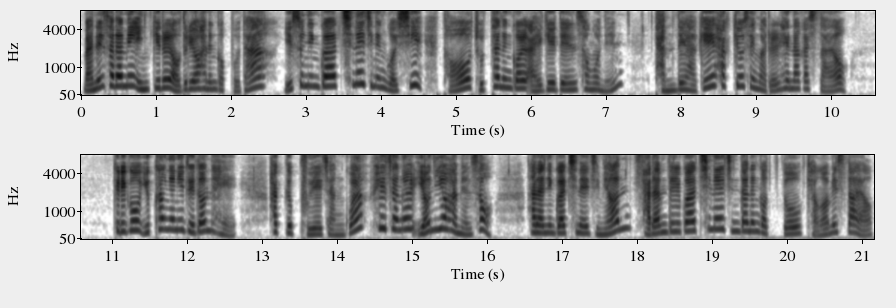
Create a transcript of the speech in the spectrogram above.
많은 사람의 인기를 얻으려 하는 것보다 예수님과 친해지는 것이 더 좋다는 걸 알게 된 성호는 담대하게 학교 생활을 해나갔어요. 그리고 6학년이 되던 해 학급 부회장과 회장을 연이어 하면서 하나님과 친해지면 사람들과 친해진다는 것도 경험했어요.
